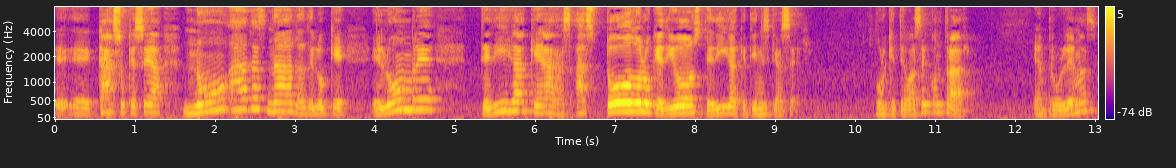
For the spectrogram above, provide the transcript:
eh, eh, caso que sea. No hagas nada de lo que el hombre te diga que hagas. Haz todo lo que Dios te diga que tienes que hacer. Porque te vas a encontrar en problemas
